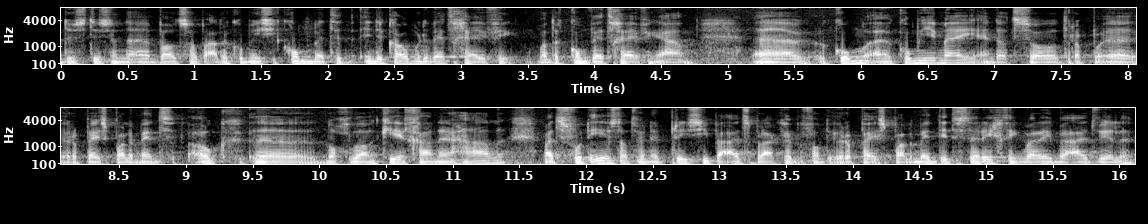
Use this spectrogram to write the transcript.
dus het is een uh, boodschap aan de commissie: kom met in de komende wetgeving, want er komt wetgeving aan. kom, kom hiermee. En dat zal het Europees Parlement ook nog wel een keer gaan herhalen. Maar het is voor het eerst dat we een principe-uitspraak hebben van het Europees Parlement. Dit is de richting waarin we uit willen.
